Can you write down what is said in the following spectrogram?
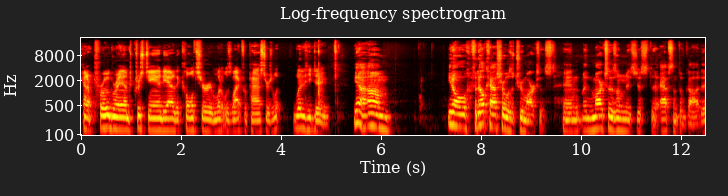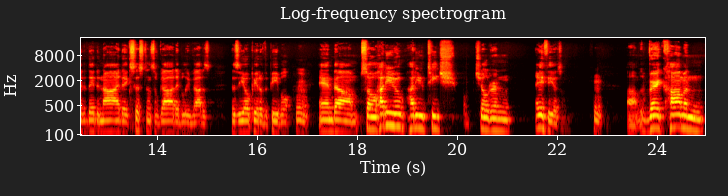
kind of programmed Christianity out of the culture and what it was like for pastors. What what did he do? Yeah, um, you know, Fidel Castro was a true Marxist, and, and Marxism is just absent of God. They, they deny the existence of God. They believe God is, is the opiate of the people. Hmm. And um, so, how do you how do you teach children atheism? Hmm. Um, a very common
